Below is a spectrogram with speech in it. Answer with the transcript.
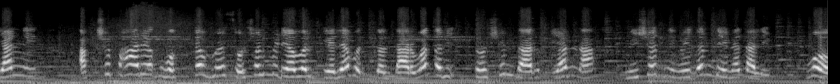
यांनी आक्षेपार्ह वक्तव्य सोशल मीडियावर केल्याबद्दल दारवा तहसीलदार यांना निषेध निवेदन देण्यात आले व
